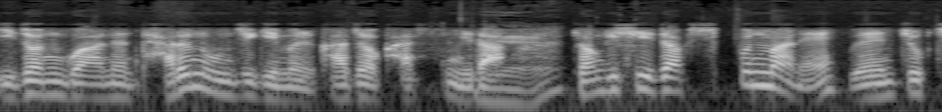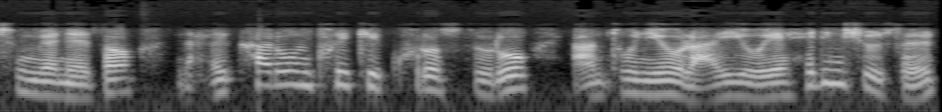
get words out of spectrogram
이전과는 다른 움직임을 가져갔습니다. 예. 경기 시작 10분 만에 왼쪽 측면에서 날카로운 프리킥 크로스로 안토니오 라이요의 헤딩슛을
